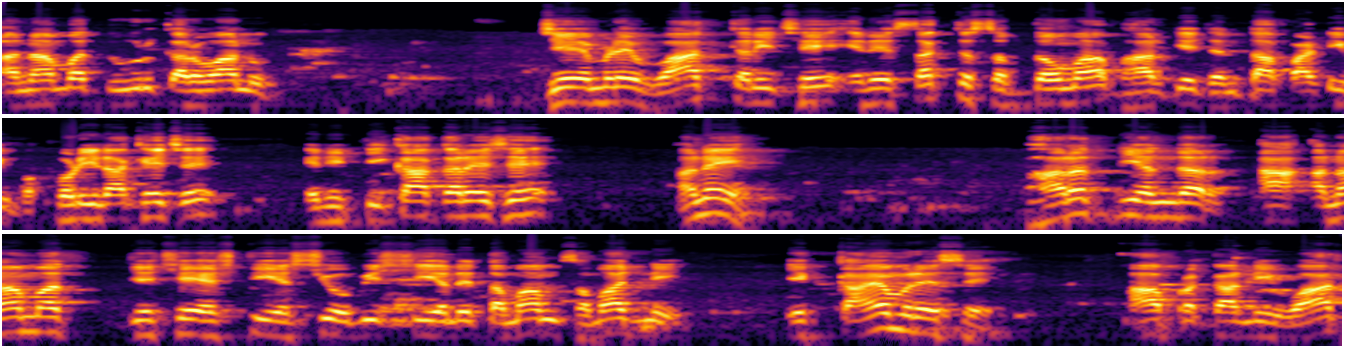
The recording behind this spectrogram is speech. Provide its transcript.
અનામત દૂર કરવાનું જે એમણે વાત કરી છે, એને સખ્ત શબ્દોમાં ભારતીય જનતા પાર્ટી વખોડી નાખે છે, એની ટીકા કરે છે અને ભારતની અંદર આ અનામત જે છે એસટી એસસી ઓબીસી અને તમામ સમાજની એક કાયમ રહેશે. આ પ્રકારની વાત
